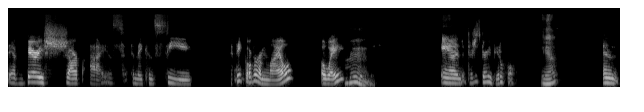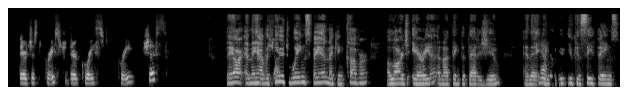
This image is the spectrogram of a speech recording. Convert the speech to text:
They have very sharp eyes and they can see, I think, over a mile away. Mm. And they're just very beautiful. Yeah. And they're just grace, they're grace, gracious. They are, and they have a sharp. huge wingspan that can cover a large area. And I think that that is you. And that yeah. you know you, you can see things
